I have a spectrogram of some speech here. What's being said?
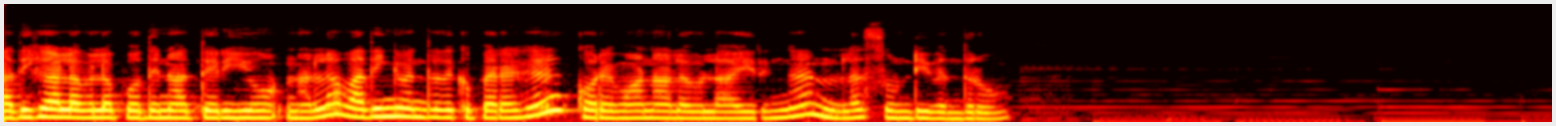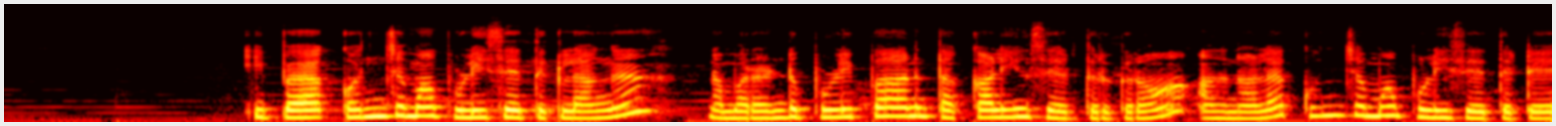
அதிக அளவில் புதினா தெரியும். நல்லா வதங்கி வந்ததுக்கு பிறகு குறைவான அளவில் ஆயிருங்க. நல்லா சுண்டி வந்துடும் இப்போ கொஞ்சமாக புளி சேர்த்துக்கலாங்க. நம்ம ரெண்டு புளிப்பான தக்காளியும் சேர்த்துருக்குறோம். அதனால் கொஞ்சமாக புளி சேர்த்துட்டு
